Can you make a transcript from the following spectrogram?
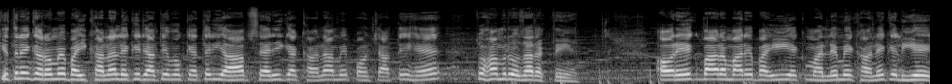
कितने घरों में भाई खाना लेके जाते हैं? वो कहते हैं आप शहरी का खाना हमें पहुंचाते हैं तो हम रोज़ा रखते हैं। और एक बार हमारे भाई एक मोहल्ले में खाने के लिए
